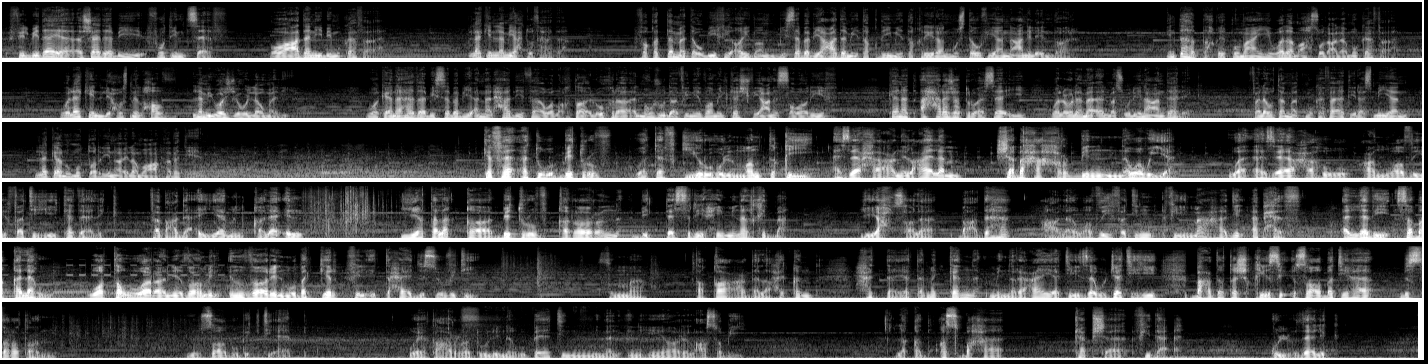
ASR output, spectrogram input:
في البداية أشاد بي فوتينتساف ووعدني بمكافأة لكن لم يحدث هذا. فقد تم توبيخي أيضا بسبب عدم تقديم تقريرا مستوفيا عن الإنذار. انتهى التحقيق معي ولم أحصل على مكافأة ولكن لحسن الحظ لم يوجهوا اللوم لي. وكان هذا بسبب أن الحادثة والأخطاء الأخرى الموجودة في نظام الكشف عن الصواريخ كانت أحرجت رؤسائي والعلماء المسؤولين عن ذلك. فلو تمت مكافأتي رسميا لكانوا مضطرين إلى معاقبتهم. كفاءة بيتروف وتفكيره المنطقي أزاح عن العالم شبح حرب نووية وأزاحه عن وظيفته كذلك. فبعد أيام قلائل يتلقى بيتروف قرارا بالتسريح من الخدمة ليحصل بعدها على وظيفة في معهد الأبحاث الذي سبق له وطور نظام الإنذار المبكر في الاتحاد السوفيتي. ثم تقاعد لاحقا حتى يتمكن من رعاية زوجته بعد تشخيص إصابتها بالسرطان. يصاب باكتئاب ويتعرض لنوبات من الانهيار العصبي. لقد أصبح كبش فداء. كل ذلك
